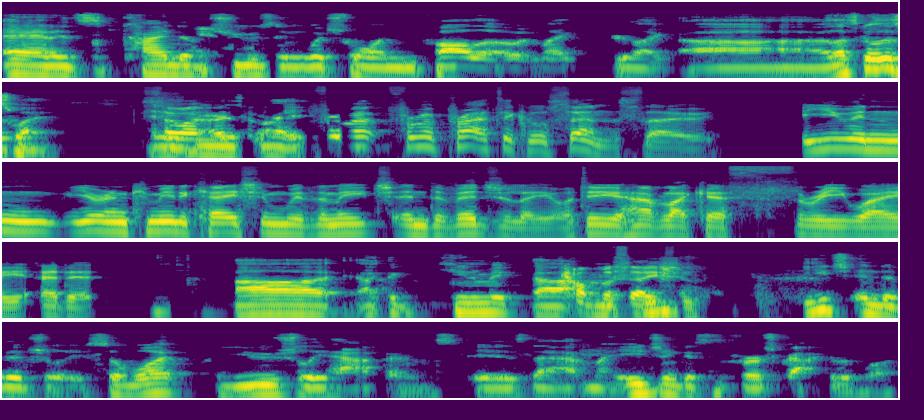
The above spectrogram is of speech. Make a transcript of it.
And it's kind of choosing which one you follow. And like, you're like, uh, let's go this way. And So if I, right. from a from a practical sense, though, are you in you're in communication with them each individually, or do you have like a three way edit Uh, I could communicate, uh, conversation? each individually. So what usually happens is that my agent gets the first crack of the book.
